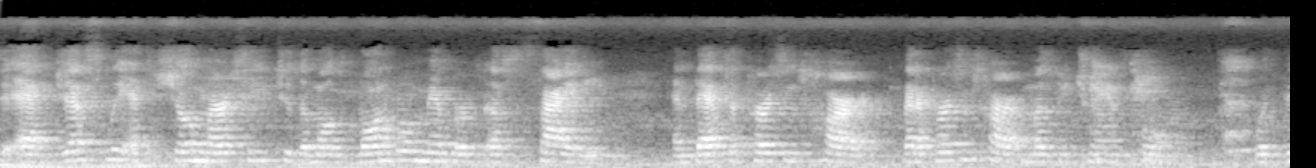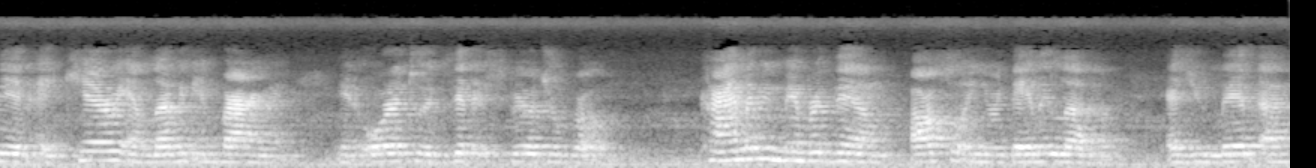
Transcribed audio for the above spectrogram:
to act justly and to show mercy to the most vulnerable members of society, and that a person's heart that a person's heart must be transformed within a caring and loving environment in order to exhibit spiritual growth. Kindly remember them also in your daily love as you lend a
